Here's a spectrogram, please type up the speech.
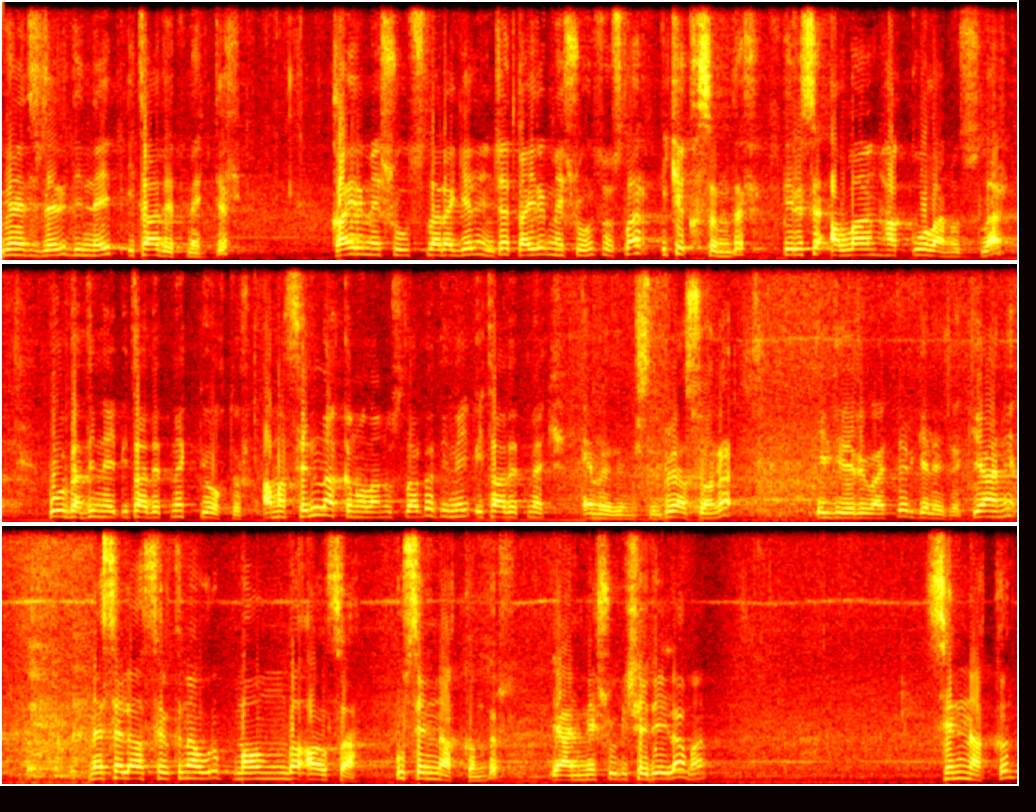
yöneticileri dinleyip itaat etmektir. Gayrimeşru hususlara gelince gayrimeşru hususlar iki kısımdır. Birisi Allah'ın hakkı olan hususlar. Burada dinleyip itaat etmek yoktur. Ama senin hakkın olan hususlarda dinleyip itaat etmek emredilmiştir. Biraz sonra ilgili rivayetler gelecek. Yani mesela sırtına vurup malını da alsa bu senin hakkındır. Yani meşru bir şey değil ama senin hakkın.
